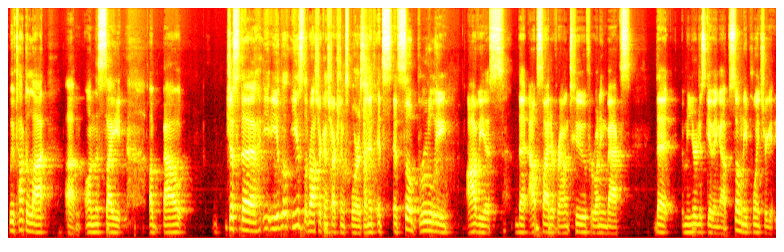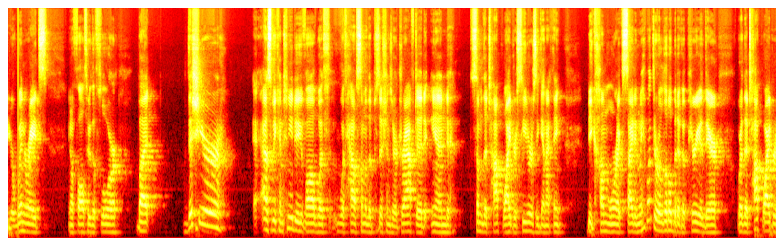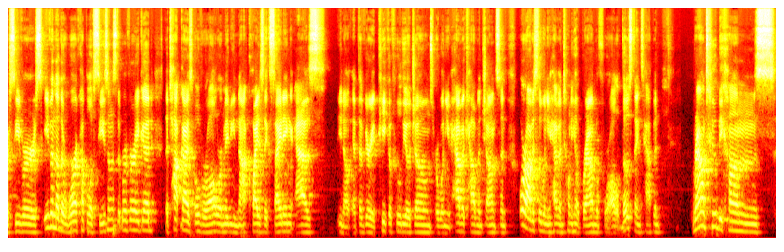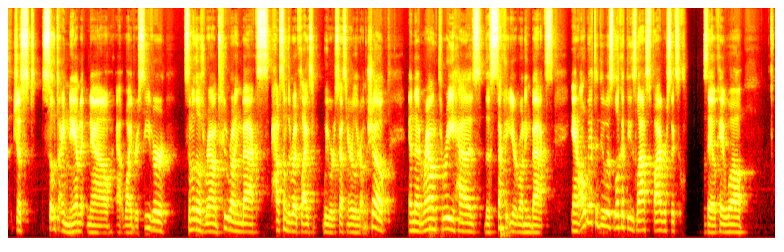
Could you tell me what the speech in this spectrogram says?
We've talked a lot um, on the site about just the you, you, use the roster construction explorers, and it, it's it's so brutally obvious that outside of round two for running backs, that I mean you're just giving up so many points. Your your win rates, you know, fall through the floor. But this year, as we continue to evolve with with how some of the positions are drafted and some of the top wide receivers again, I think become more exciting. We went through a little bit of a period there where the top wide receivers, even though there were a couple of seasons that were very good, the top guys overall were maybe not quite as exciting as you know at the very peak of Julio Jones or when you have a Calvin Johnson or obviously when you have Antonio Brown before all of those things happen. Round two becomes just so dynamic now at wide receiver. Some of those round two running backs have some of the red flags we were discussing earlier on the show. And then round three has the second year running backs. And all we have to do is look at these last five or six and say, okay, well,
